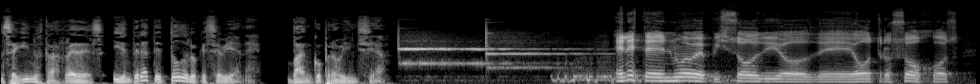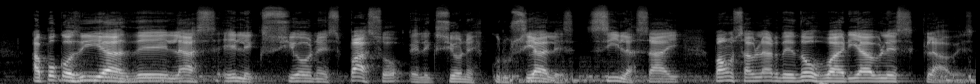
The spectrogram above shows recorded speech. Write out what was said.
Seguí nuestras redes y entérate todo lo que se viene. Banco Provincia. En este nuevo episodio de Otros Ojos, a pocos días de las elecciones paso, elecciones cruciales, si las hay, vamos a hablar de dos variables claves,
